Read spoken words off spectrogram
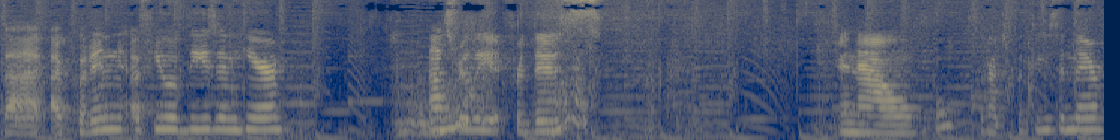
that I put in a few of these in here. That's really it for this. And now, oh, forgot to put these in there.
